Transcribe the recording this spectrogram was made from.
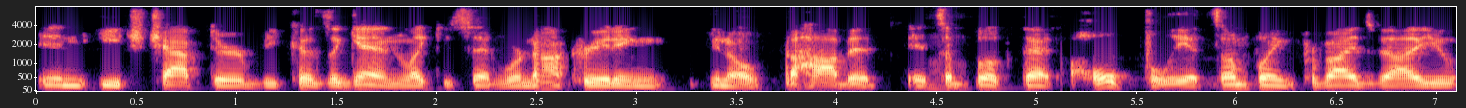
in each chapter because again, like you said, we're not creating, you know, The Hobbit. It's a book that hopefully at some point provides value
